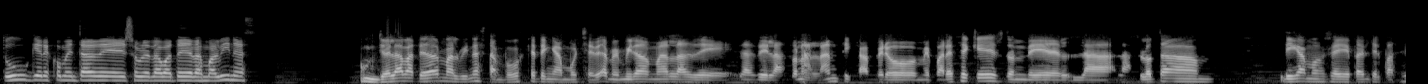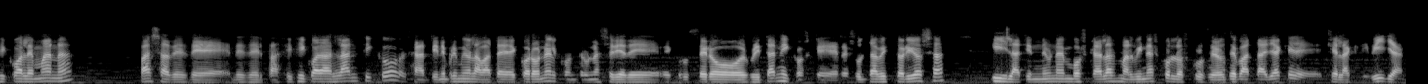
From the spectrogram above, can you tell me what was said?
¿tú quieres comentar eh, sobre la batalla de las Malvinas? Yo la batalla de las Malvinas tampoco es que tenga mucha idea, me he mirado más las de las de la zona atlántica, pero me parece que es donde la flota digamos, eh, del Pacífico alemana pasa desde, desde el Pacífico al Atlántico, o sea, tiene primero la batalla de Coronel contra una serie de, cruceros británicos que resulta victoriosa y la tiene una emboscada las Malvinas con los cruceros de batalla que, que la acribillan.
